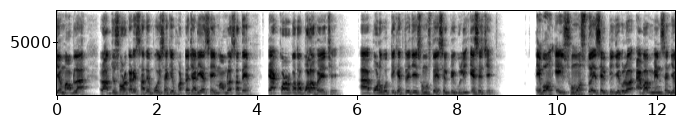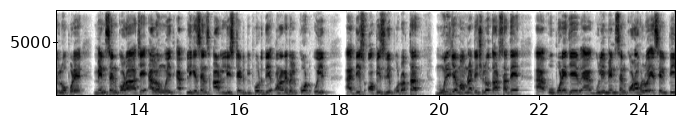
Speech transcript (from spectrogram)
যে মামলা, রাজ্য সরকারের সাথে বৈশাখী ভট্টাচার্য সেই মামলার সাথে ট্যাগ করার কথা বলা হয়েছে। পরবর্তী ক্ষেত্রে যে সমস্ত এসএলপিগুলি এসেছে এবং এই সমস্ত এসএলপি যেগুলো অ্যাবাব মেনশন যেগুলো ওপরে মেনশন করা আছে along with applications are listed before the honourable court with this office report অর্থাৎ মূল যে মামলাটি ছিল, তার সাথে উপরে যে গুলি মেনশন করা হলো এসএলপি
